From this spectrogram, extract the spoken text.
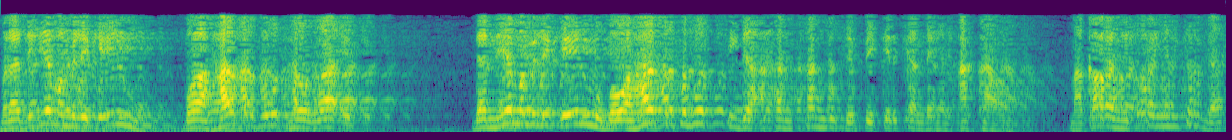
Berarti dia memiliki ilmu bahwa hal tersebut hal gaib dan dia memiliki ilmu bahwa hal tersebut tidak akan sanggup dipikirkan dengan akal. Maka orang itu orang yang cerdas,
